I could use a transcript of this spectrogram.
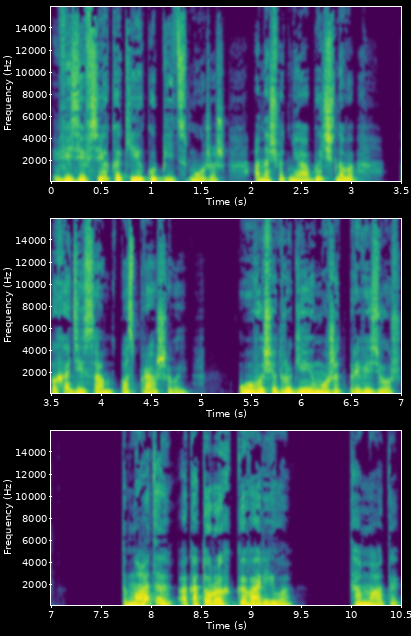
Вези все, какие купить сможешь. А насчет необычного, походи сам, поспрашивай. Овощи другие, может, привезешь. Томаты, о которых говорила? Томаты,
